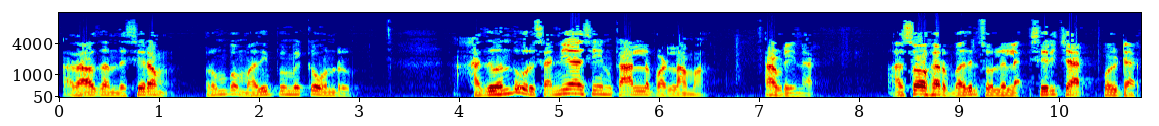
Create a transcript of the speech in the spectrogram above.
அதாவது அந்த சிரம் ரொம்ப மதிப்புமிக்க ஒன்று. அது வந்து ஒரு சன்னியாசியின் காலில் படலாமா? அப்படின்னார். அசோகர் பதில் சொல்லல. சிரிச்சார் போயிட்டார்.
